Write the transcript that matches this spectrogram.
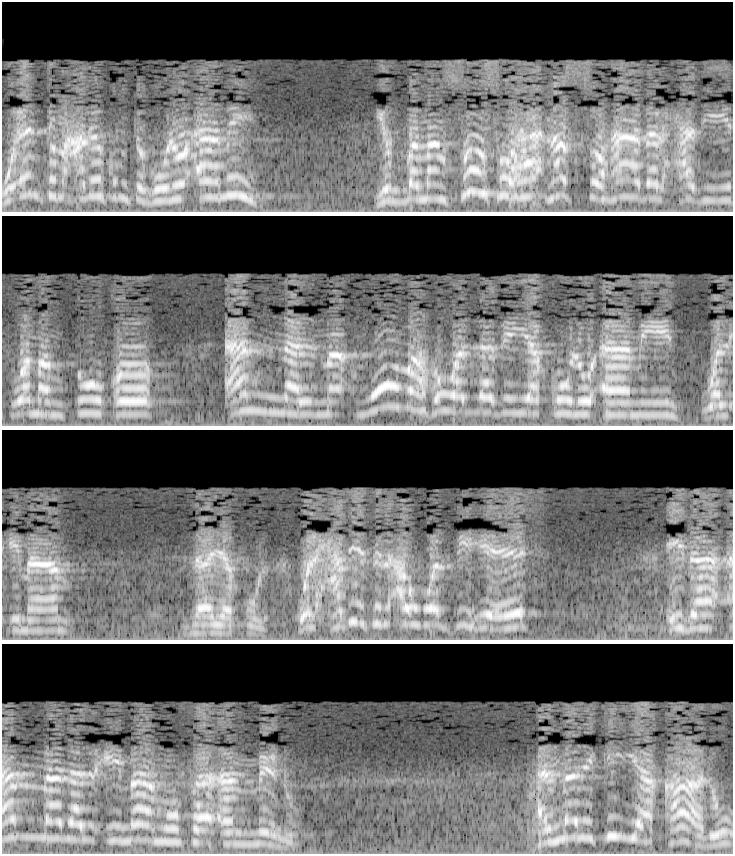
وإنتم عليكم تقولوا آمين. يبقى منصوصها نص هذا الحديث ومنطوقه أن المأموم هو الذي يقول آمين والإمام لا يقول. والحديث الأول فيه إيش؟ إذا أمن الإمام فأمنوا. المالكية قالوا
